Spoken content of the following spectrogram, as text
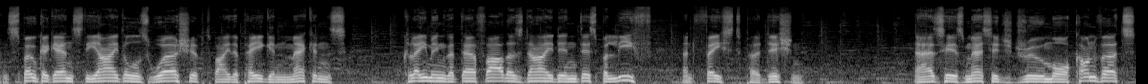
and spoke against the idols worshipped by the pagan Meccans, claiming that their fathers died in disbelief and faced perdition. As his message drew more converts,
